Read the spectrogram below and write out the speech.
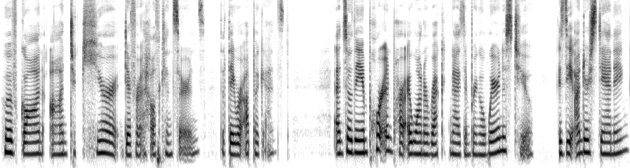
who have gone on to cure different health concerns that they were up against. And so the important part I want to recognize and bring awareness to is the understanding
